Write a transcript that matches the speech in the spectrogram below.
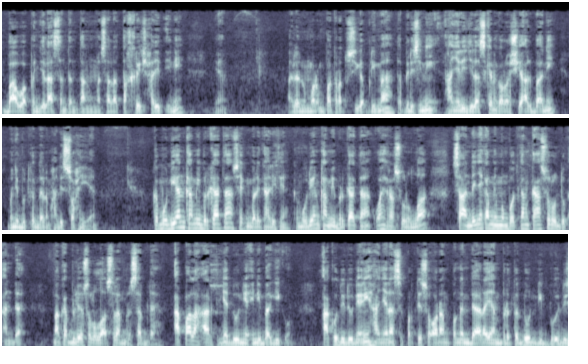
bawah penjelasan tentang masalah takhrij hadith ini. Ya ada nomor 435, tapi di sini hanya dijelaskan kalau Syekh Albani menyebutkan dalam hadis sahih ya. Kemudian kami berkata, saya kembali ke hadisnya. Kemudian kami berkata, wahai Rasulullah, seandainya kami membuatkan kasur untuk anda, maka beliau sallallahu alaihi wasallam bersabda, apalah artinya dunia ini bagiku? Aku di dunia ini hanyalah seperti seorang pengendara yang berteduh di, di,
